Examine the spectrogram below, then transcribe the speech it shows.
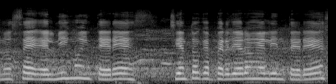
no sé, el mismo interés. Siento que perdieron el interés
